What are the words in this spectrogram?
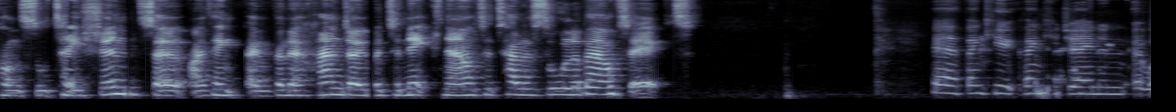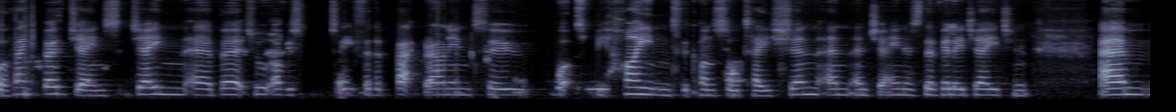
consultation. So I think I'm going to hand over to Nick now to tell us all about it. Yeah, thank you, thank you, Jane, and uh, well, thank you both, Janes. Jane uh, Birchall, obviously, for the background into what's behind the consultation, and, and Jane as the village agent. Um,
